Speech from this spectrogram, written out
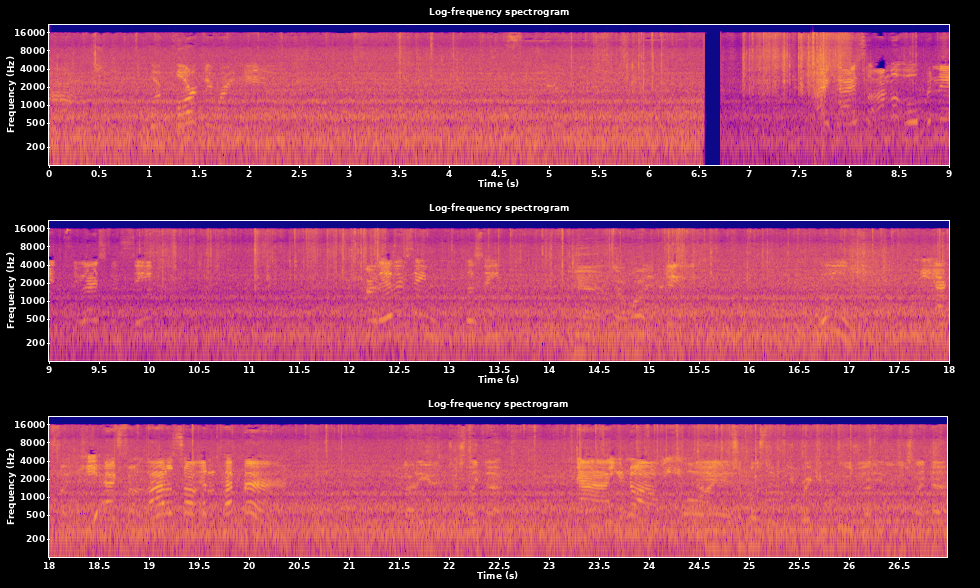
Um, we're parking right now. Alright guys, so I'm gonna open it so you guys can see. Are they the same the same? Yeah, is that what? Ooh. He asked for he asked for a lot of salt and pepper. You gotta eat it just like that. Nah, you know I don't eat Nah, you're supposed to, you breaking the rules, you gotta eat it just like that.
